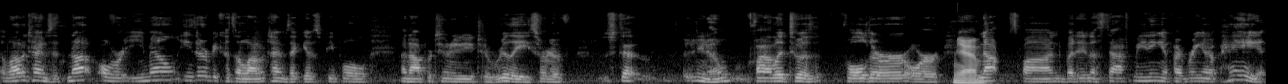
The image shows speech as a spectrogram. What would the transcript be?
a lot of times it's not over email either because a lot of times that gives people an opportunity to really sort of you know, file it to a folder or yeah. not respond. But in a staff meeting, if I bring it up, hey,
